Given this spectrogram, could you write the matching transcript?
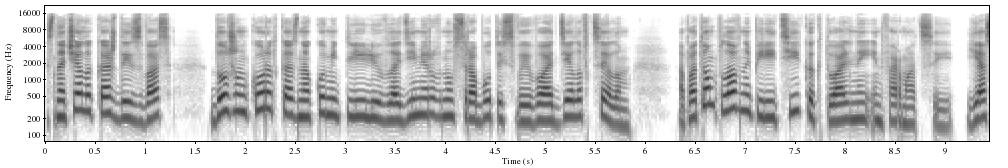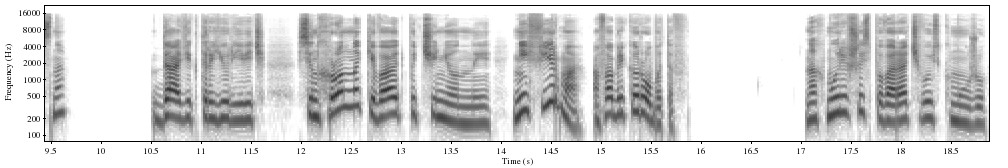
Сначала каждый из вас — должен коротко ознакомить Лилию Владимировну с работой своего отдела в целом, а потом плавно перейти к актуальной информации. Ясно? Да, Виктор Юрьевич, синхронно кивают подчиненные. Не фирма, а фабрика роботов. Нахмурившись, поворачиваюсь к мужу.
